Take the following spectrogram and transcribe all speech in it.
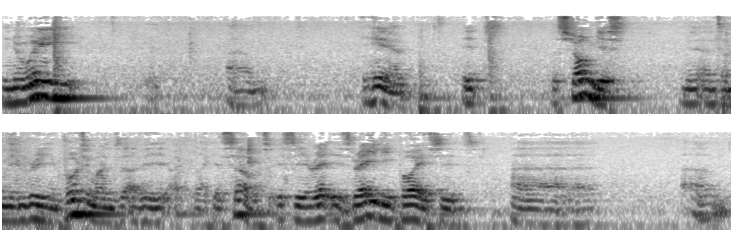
in a way, um, here it's the strongest and some of the really important ones are the like yourselves. It's the Israeli voices, uh, um,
